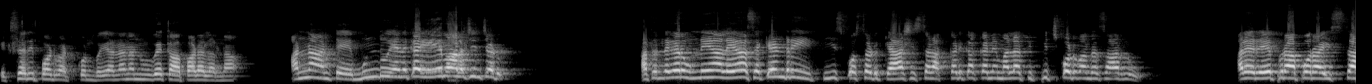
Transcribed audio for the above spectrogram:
ఎక్స్రే రిపోర్ట్ పట్టుకొని పోయి అన్న నన్ను నువ్వే కాపాడాలన్నా. అన్న అంటే ముందు వెనక ఏం ఆలోచించాడు? అతని దగ్గర ఉన్నాయా లేదా సెకండరీ. తీసుకొస్తాడు క్యాష్ ఇస్తాడు. అక్కడికక్కడనే మళ్ళీ తిప్పించుకోడు వంద సార్లు. అరే రేపు రాపోరా ఇస్తా.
